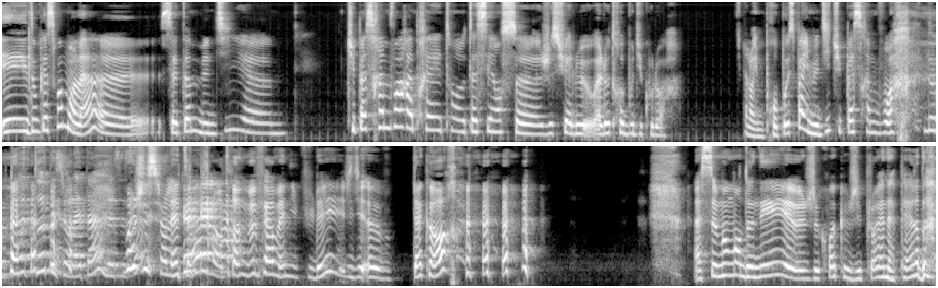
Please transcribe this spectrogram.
Et donc à ce moment-là, cet homme me dit tu passeras me voir après ton, ta séance. je suis à l'autre bout du couloir. Alors il me propose pas, il me dit tu passeras me voir. Donc toi, t'es sur la table, c'est Moi je suis sur la table en train de me faire manipuler. Je dis euh, d'accord. à ce moment donné, euh, je crois que j'ai plus rien à perdre.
